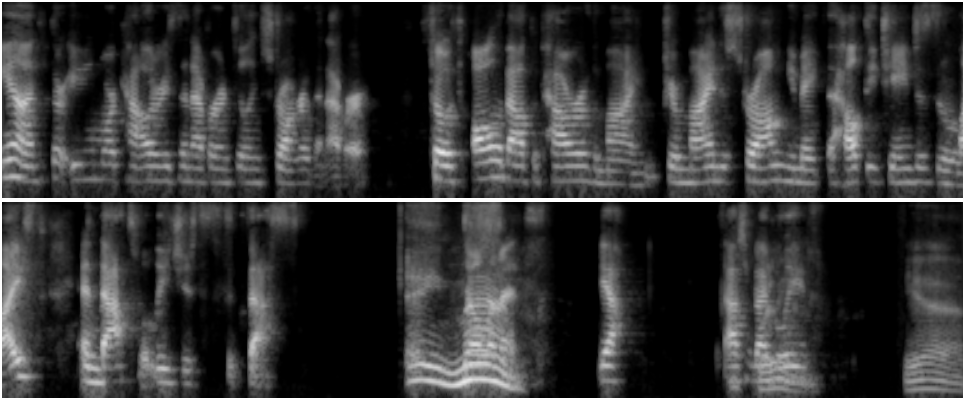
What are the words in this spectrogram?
and they're eating more calories than ever and feeling stronger than ever. So it's all about the power of the mind. If your mind is strong, you make the healthy changes in life, and that's what leads you to success. Amen. No limits. Yeah, that's, that's what brilliant. I believe. Yeah,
